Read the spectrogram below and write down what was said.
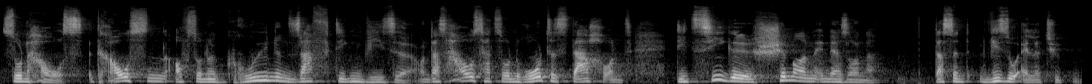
so ein Haus draußen auf so einer grünen, saftigen Wiese. Und das Haus hat so ein rotes Dach und die Ziegel schimmern in der Sonne. Das sind visuelle Typen.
